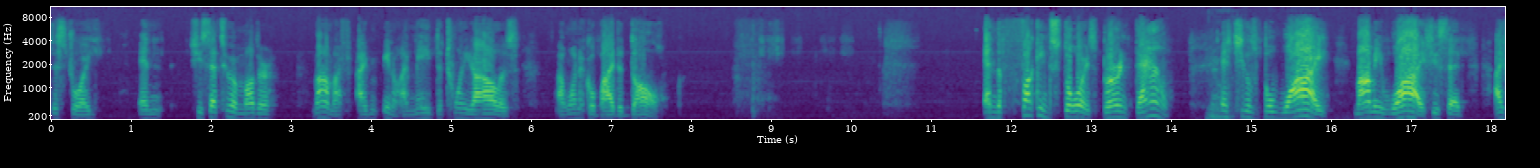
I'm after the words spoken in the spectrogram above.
destroyed. And she said to her mother, "Mom, I, I you know, I made the twenty dollars. I want to go buy the doll." And the fucking store is burned down. And she goes, "But why, mommy? Why?" She said, "I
